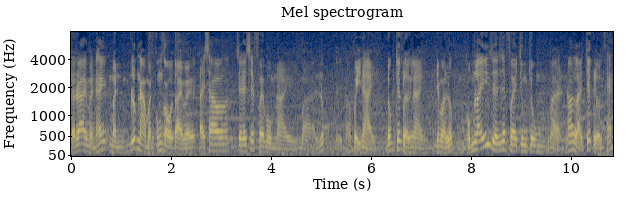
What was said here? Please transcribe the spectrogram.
thật ra mình thấy mình lúc nào mình cũng cầu tài về tại sao Zerechef vùng này mà lúc thì nó vị này lúc chất lượng này nhưng mà lúc cũng lấy Zerechef chung chung mà nó là chất lượng khác.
